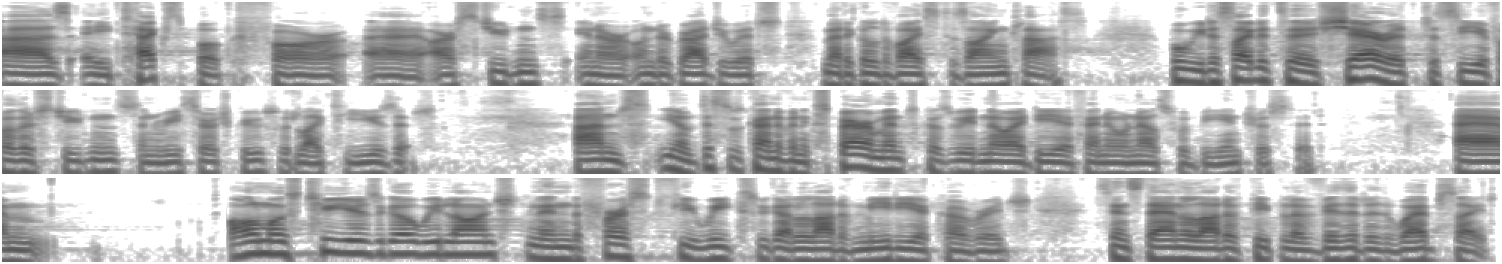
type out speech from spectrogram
as a textbook for uh, our students in our undergraduate medical device design class but we decided to share it to see if other students and research groups would like to use it. And you know, this was kind of an experiment because we had no idea if anyone else would be interested. Um, almost two years ago we launched, and in the first few weeks we got a lot of media coverage. Since then, a lot of people have visited the website.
